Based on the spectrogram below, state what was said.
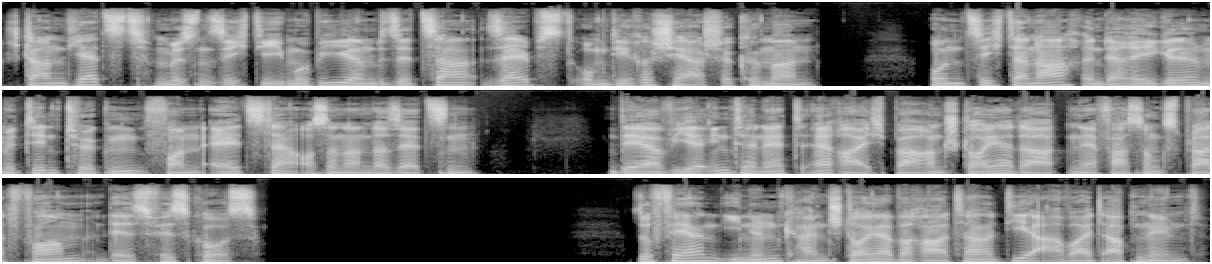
Stand jetzt müssen sich die Immobilienbesitzer selbst um die Recherche kümmern und sich danach in der Regel mit den Tücken von Elster auseinandersetzen, der via Internet erreichbaren Steuerdatenerfassungsplattform des Fiskus. Sofern Ihnen kein Steuerberater die Arbeit abnimmt.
